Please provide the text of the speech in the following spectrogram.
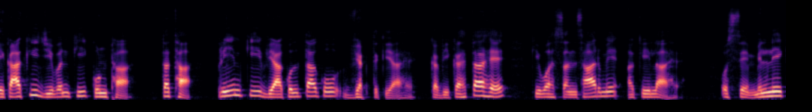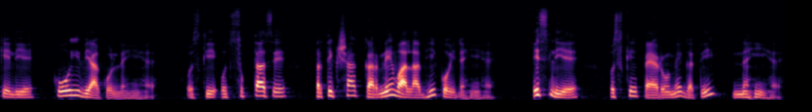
एकाकी जीवन की कुंठा तथा प्रेम की व्याकुलता को व्यक्त किया है। कवि कहता है कि वह संसार में अकेला है। उससे मिलने के लिए कोई व्याकुल नहीं है। उसकी उत्सुकता से प्रतीक्षा करने वाला भी कोई नहीं है। इसलिए उसके पैरों में गति नहीं है।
